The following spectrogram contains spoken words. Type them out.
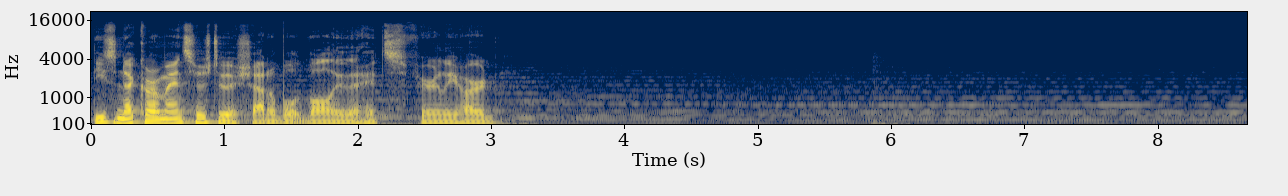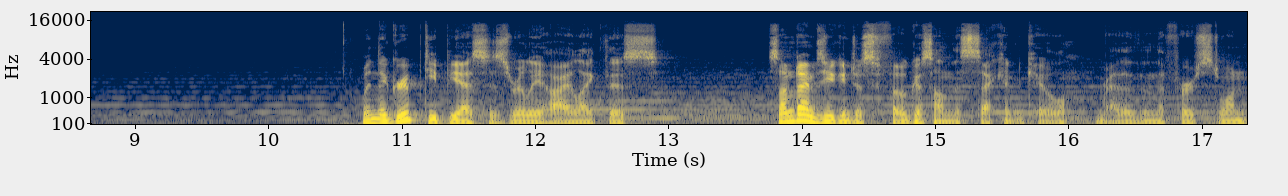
These necromancers do a shadow bolt volley that hits fairly hard. When the group DPS is really high like this, sometimes you can just focus on the second kill rather than the first one.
